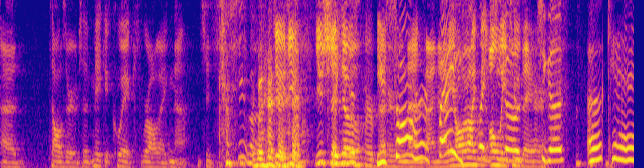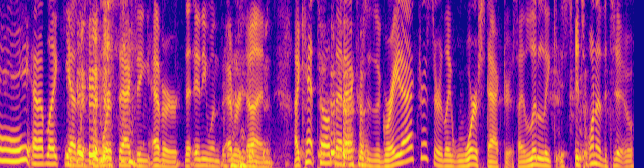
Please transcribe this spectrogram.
uh, tells her to make it quick, we're all like, no, she's. Dude, you you should Like you just her. better you saw than her that by now. face. You're like, like the only she two goes, there. she goes, okay, and I'm like, yeah, that's the worst acting ever that anyone's ever done. I can't tell if that actress is a great actress or like worst actress. I literally, it's, it's one of the two.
